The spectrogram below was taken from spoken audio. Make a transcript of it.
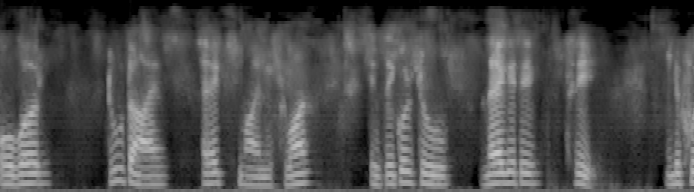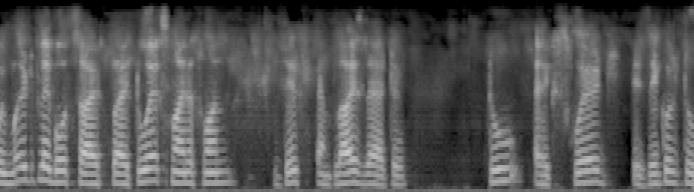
over 2 times x minus 1 is equal to negative 3 and if we multiply both sides by 2x minus 1 this implies that 2x squared is equal to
